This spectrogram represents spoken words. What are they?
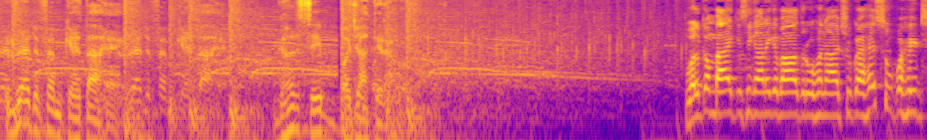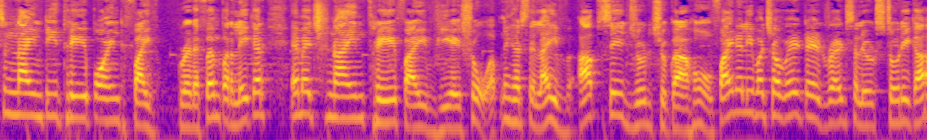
रेड एफ़ कहता है रेड एफएम कहता है, घर से बजाते रहो। वेलकम बैक इसी गाने के बाद रोहन आ चुका है सुपर हिट्स 93.5 रेड एफएम पर लेकर M H nine three five ये शो अपने घर से लाइव आपसे जुड़ चुका हूँ। Finally much awaited red salute story का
